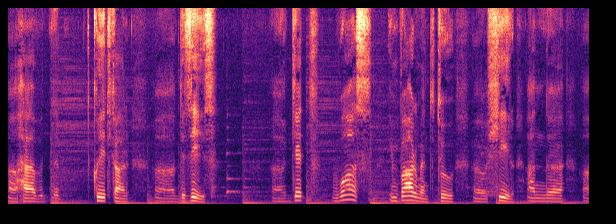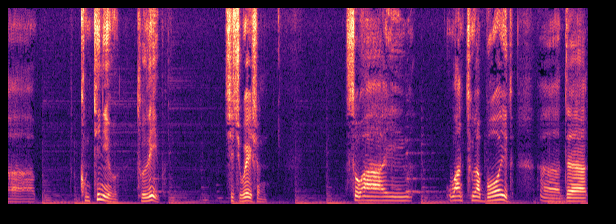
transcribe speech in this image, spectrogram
uh, have the critical uh, disease get worse environment to heal and continue to live situation. So i want to avoid uh, the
